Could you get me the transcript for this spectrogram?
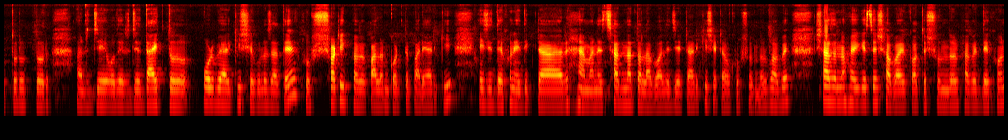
উত্তর উত্তর যে ওদের যে দায়িত্ব পড়বে আর কি সেগুলো যাতে খুব সঠিকভাবে পালন করতে পারে আর কি। এই যে দেখুন এদিকটার হ্যাঁ, মানে ছাদনাতলা বলে যেটা আর কি সেটাও খুব সুন্দরভাবে সাজানো হয়ে গেছে। সবাই কত সুন্দরভাবে দেখুন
